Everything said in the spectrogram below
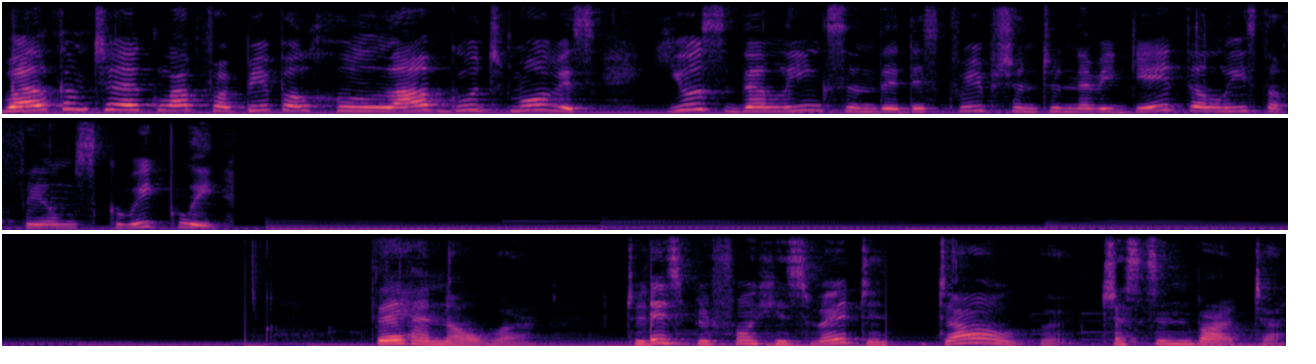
Welcome to a club for people who love good movies. Use the links in the description to navigate the list of films quickly. The Hangover. Two days before his wedding, Doug, Justin Bartha,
